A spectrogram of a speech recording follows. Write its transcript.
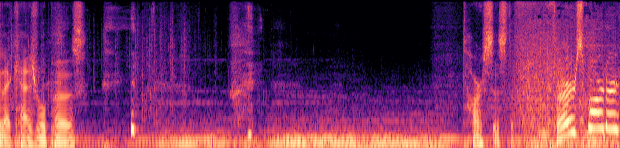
Look at that casual pose. Tarsus, the first martyr?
